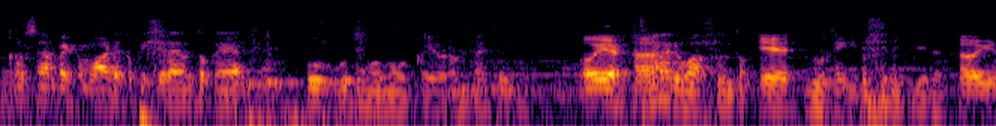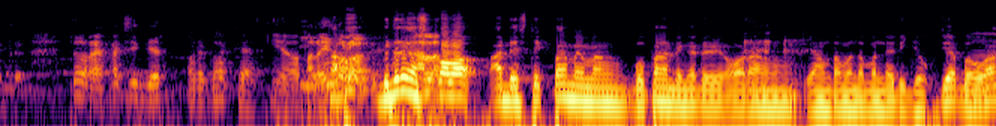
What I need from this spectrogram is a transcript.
Kalau sampai kamu ada kepikiran untuk kayak, oh gue mau ngomong kayak orang cacat nih. oh iya Kan ha. ada waktu untuk, Yes. gue kayak gini sih gitu. oh gitu itu refleksi gar Oh refleks ya? ya apalagi tapi kalau bener gak sih kalau ada stigma memang gue pernah dengar dari orang yang teman-teman dari Jogja bahwa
